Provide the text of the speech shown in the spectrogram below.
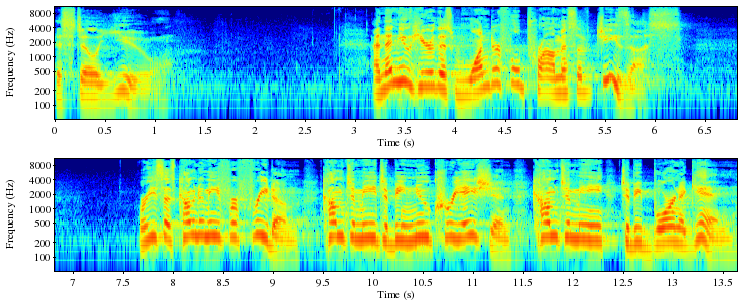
is still you. And then you hear this wonderful promise of Jesus, where he says, Come to me for freedom. Come to me to be new creation. Come to me to be born again.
